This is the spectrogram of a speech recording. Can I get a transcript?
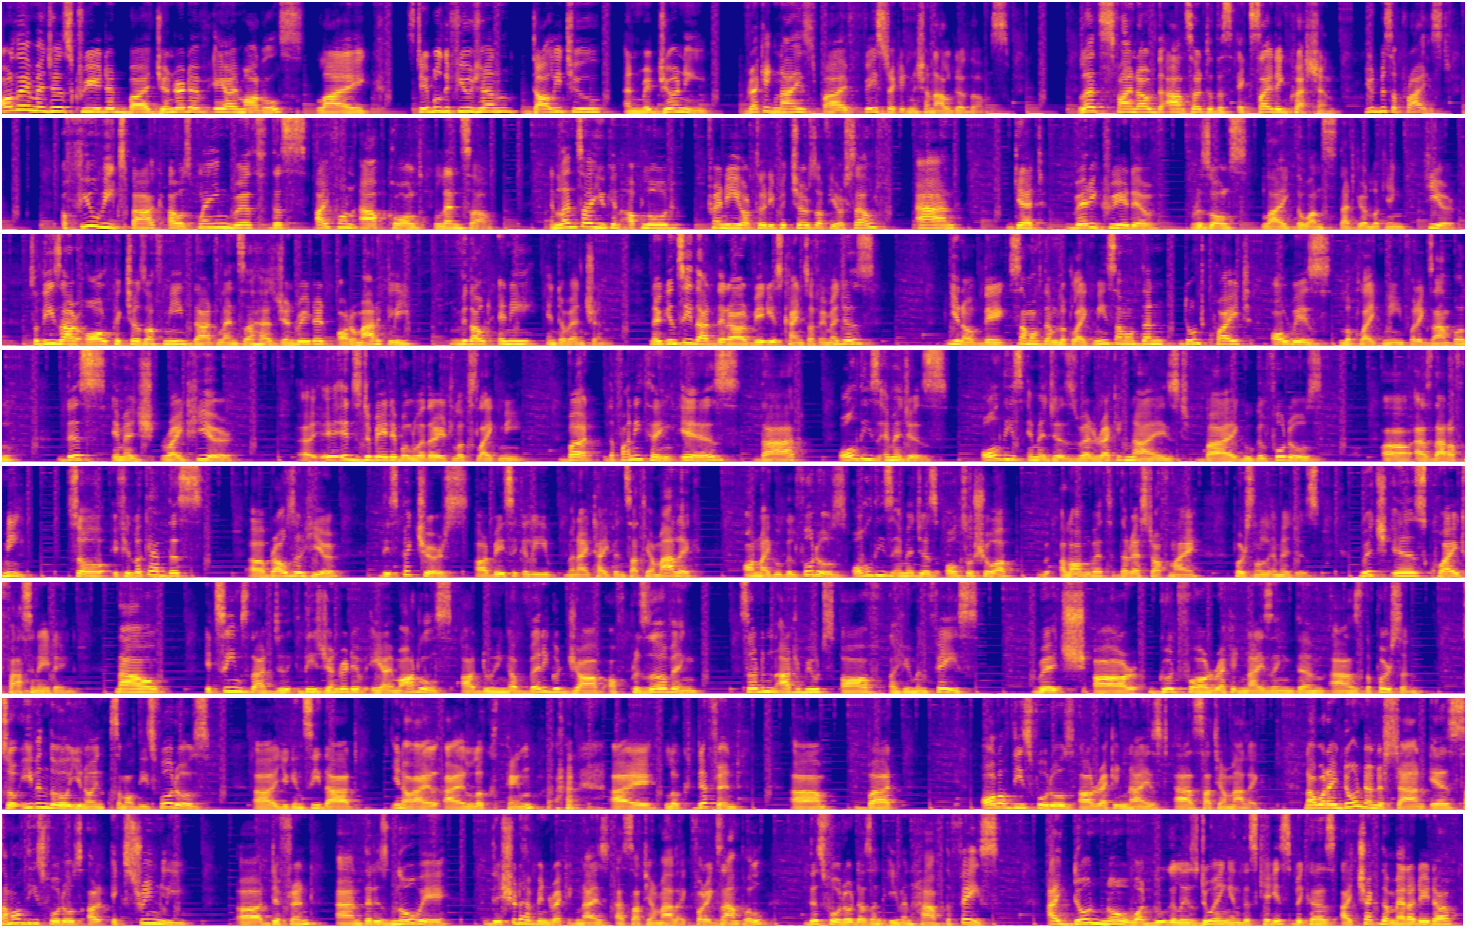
Are the images created by generative AI models like Stable Diffusion, DALL-E 2, and Midjourney recognized by face recognition algorithms? Let's find out the answer to this exciting question. You'd be surprised. A few weeks back, I was playing with this iPhone app called Lensa. In Lensa, you can upload 20 or 30 pictures of yourself and get very creative results like the ones that you're looking here. So these are all pictures of me that Lensa has generated automatically without any intervention. Now you can see that there are various kinds of images. You know, they some of them look like me, some of them don't quite always look like me. For example, this image right here, uh, it's debatable whether it looks like me. But the funny thing is that all these images, all these images were recognized by Google Photos uh, as that of me. So if you look at this uh, browser here, these pictures are basically when I type in Satya Mallick on my Google Photos, all these images also show up along with the rest of my personal images, which is quite fascinating. Now, it seems that these generative AI models are doing a very good job of preserving certain attributes of a human face which are good for recognizing them as the person. So even though, you know, in some of these photos, uh, you can see that, you know, I, I look thin, I look different, um, but all of these photos are recognized as Satya Mallick. Now, what I don't understand is some of these photos are extremely uh, different and there is no way they should have been recognized as Satya Mallick. For example, this photo doesn't even have the face. I don't know what Google is doing in this case because I checked the metadata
